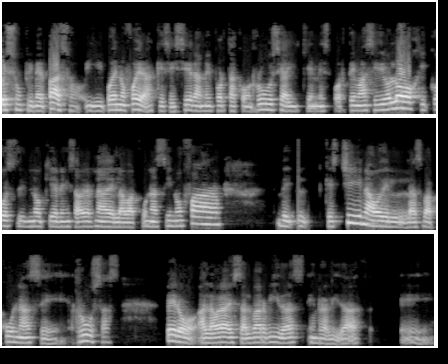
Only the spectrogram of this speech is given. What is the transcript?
es un primer paso y bueno fuera que se hiciera, no importa con Rusia y quienes por temas ideológicos no quieren saber nada de la vacuna Sinopharm, de, que es China o de las vacunas eh, rusas, pero a la hora de salvar vidas, en realidad eh,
